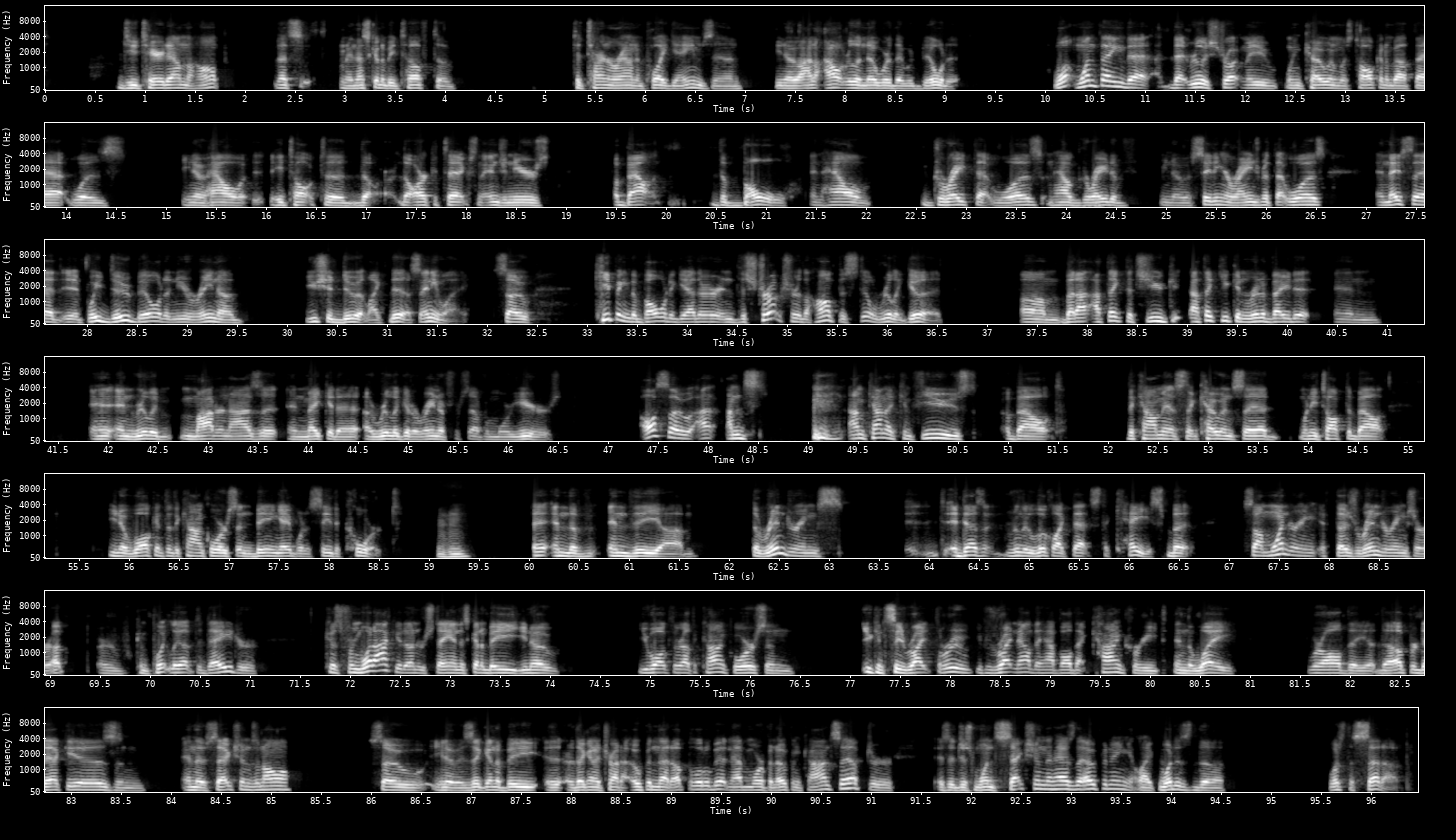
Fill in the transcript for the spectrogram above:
Do you tear down the hump? That's I mean that's going to be tough to to turn around and play games in. You know, I, I don't really know where they would build it. One one thing that that really struck me when Cohen was talking about that was, you know, how he talked to the the architects and the engineers about the bowl and how great that was and how great of you know a seating arrangement that was. And they said if we do build a new arena, you should do it like this anyway. So keeping the bowl together and the structure of the hump is still really good. Um, but I, I, think that you, I think you can renovate it and and, and really modernize it and make it a, a, really good arena for several more years. Also, I, I'm I'm kind of confused about the comments that Cohen said when he talked about you know walking through the concourse and being able to see the court. Mm-hmm. And the in the um, the renderings, it, it doesn't really look like that's the case, but so I'm wondering if those renderings are up are completely up to date or because from what I could understand, it's going to be, you know, you walk throughout the concourse and you can see right through because right now they have all that concrete in the way where all the the upper deck is and and those sections and all. So, you know, is it going to be are they going to try to open that up a little bit and have more of an open concept or is it just one section that has the opening? Like what is the what's the setup?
